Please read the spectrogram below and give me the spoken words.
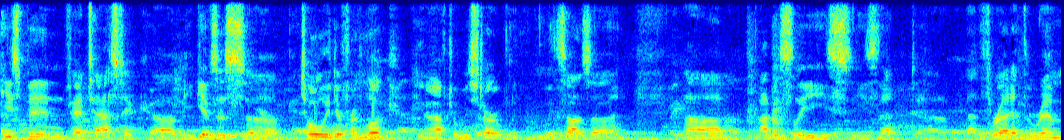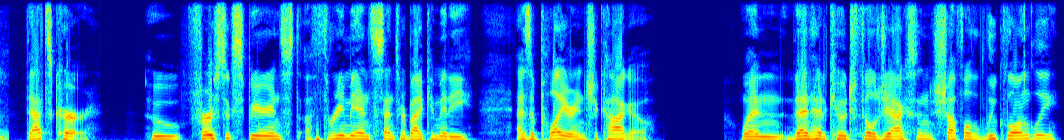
He's been fantastic. Um, he gives us uh, a totally different look, you know, after we start with, with Zaza. And um, obviously, he's, he's that, uh, that threat at the rim. That's Kerr, who first experienced a three man center by committee as a player in Chicago. When then head coach Phil Jackson shuffled Luke Longley,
